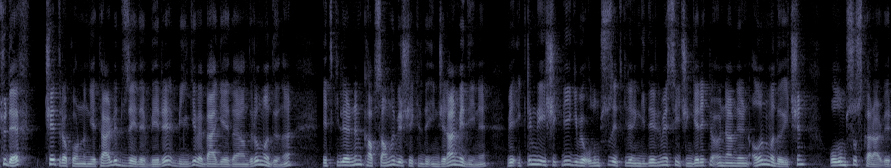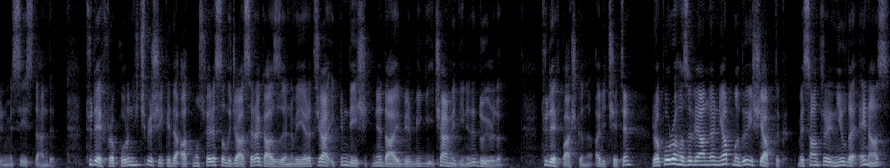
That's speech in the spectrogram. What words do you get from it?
TÜDEF, ÇED raporunun yeterli düzeyde veri, bilgi ve belgeye dayandırılmadığını, etkilerinin kapsamlı bir şekilde incelenmediğini ve iklim değişikliği gibi olumsuz etkilerin giderilmesi için gerekli önlemlerin alınmadığı için olumsuz karar verilmesi istendi. TÜDEF raporun hiçbir şekilde atmosfere salacağı sera gazlarını ve yaratacağı iklim değişikliğine dair bir bilgi içermediğini de duyurdu. TÜDEF Başkanı Ali Çetin, raporu hazırlayanların yapmadığı işi yaptık ve santralin yılda en az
